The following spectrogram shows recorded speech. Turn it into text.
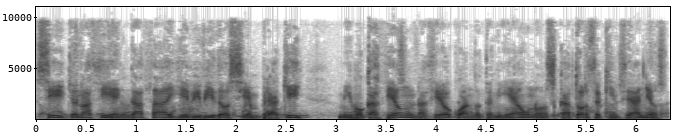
Sí, yo nací en Gaza y he vivido siempre aquí. Mi vocación nació cuando tenía unos 14 o 15 años,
